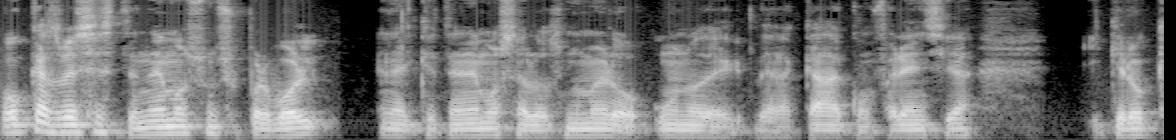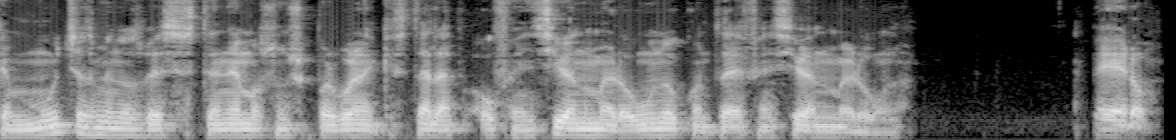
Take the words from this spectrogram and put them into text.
Pocas veces tenemos un Super Bowl en el que tenemos a los número uno de, cada conferencia y creo que muchas menos veces tenemos un Super Bowl en el que está la ofensiva número uno contra la defensiva número uno. Pero,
